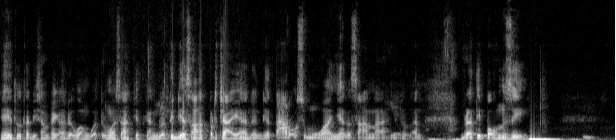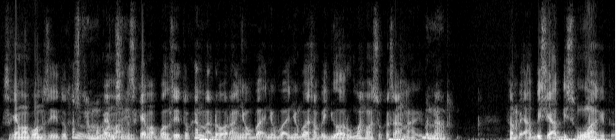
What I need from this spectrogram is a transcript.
ya itu tadi sampai nggak ada uang buat rumah sakit kan. Berarti dia sangat percaya dan dia taruh semuanya ke sana Iya. gitu kan. Berarti ponzi. Skema ponzi itu kan Skema memang ponzi. skema ponzi itu kan ada orang nyoba nyoba nyoba sampai jual rumah masuk ke sana gitu Benar. kan. Sampai habis ya habis semua gitu.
